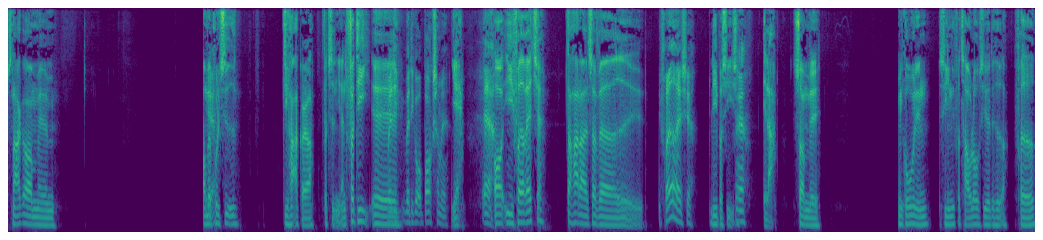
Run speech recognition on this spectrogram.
snakke om, øh, om hvad Ja. politiet de har at gøre for tiden, Jan. Fordi, øh, Hvad, de, hvad de går og bokser med. ja, Ja. og i Fredericia, der har der altså været øh, I Fredericia. lige præcis, Ja. eller som øh, min gode veninde Signe fra Tavlov siger, det hedder Frede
